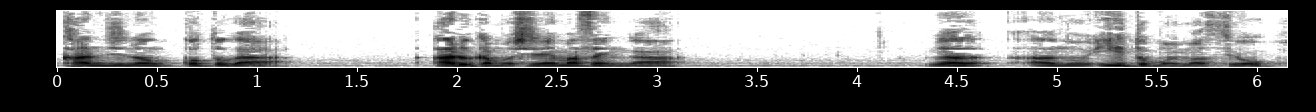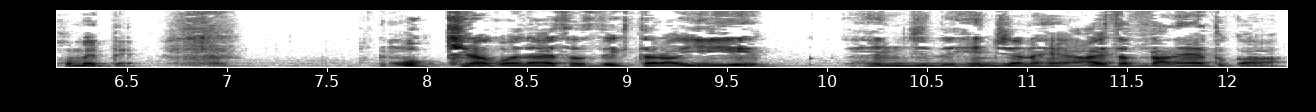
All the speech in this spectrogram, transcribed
感じのことがあるかもしれませんがいやあのいいと思いますよ。褒めて。大きな声で挨拶できたらいい返事で返事じゃない挨拶だねとか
